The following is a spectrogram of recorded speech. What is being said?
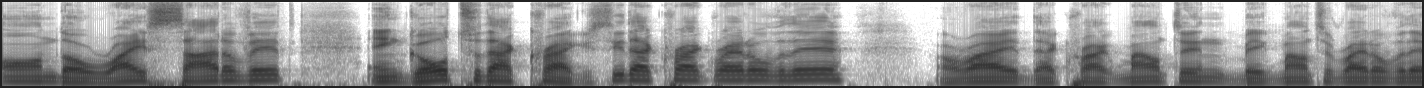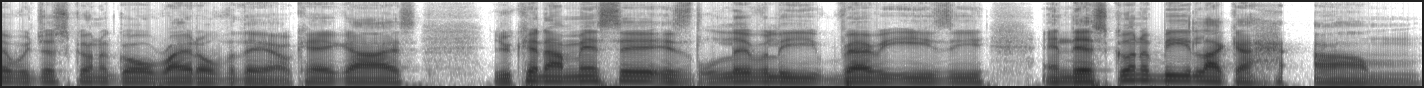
on the right side of it and go to that crack. You see that crack right over there? All right, that crack mountain, big mountain right over there. We're just going to go right over there. Okay, guys. You cannot miss it. It's literally very easy. And there's going to be like a, um,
